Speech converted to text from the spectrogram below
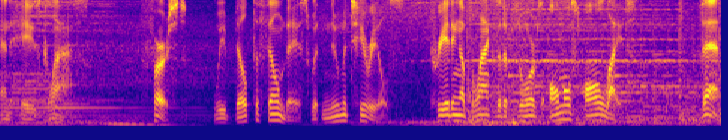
and haze glass. First, we built the film base with new materials, creating a black that absorbs almost all light. Then,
